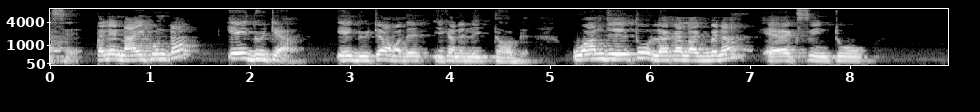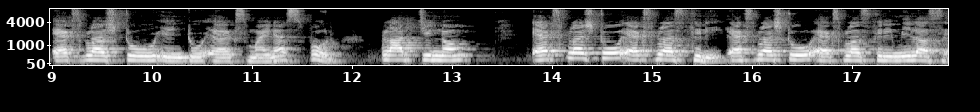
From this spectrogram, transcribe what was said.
আছে। তাহলে নাই কোনটা? এই দুইটা এই দুইটা আমাদের এখানে লিখতে হবে। ওয়ান যেহেতু লেখা লাগবে না x into x plus two into x minus four plus চিহ্ন। X plus two x plus three x plus two x plus three মিল আছে।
